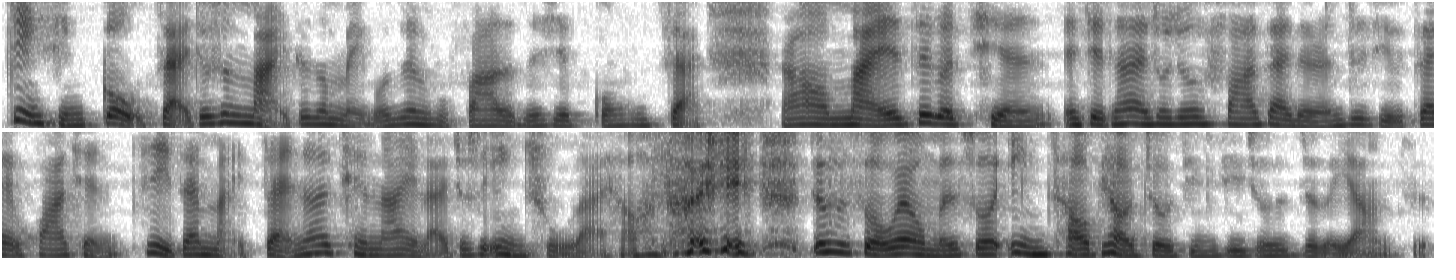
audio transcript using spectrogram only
进行购债，就是买这个美国政府发的这些公债，然后买这个钱，简单来说就是发债的人自己在花钱，自己在买债，那钱哪里来？就是印出来哈，所以就是所谓我们说印钞票救经济就是这个样子。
